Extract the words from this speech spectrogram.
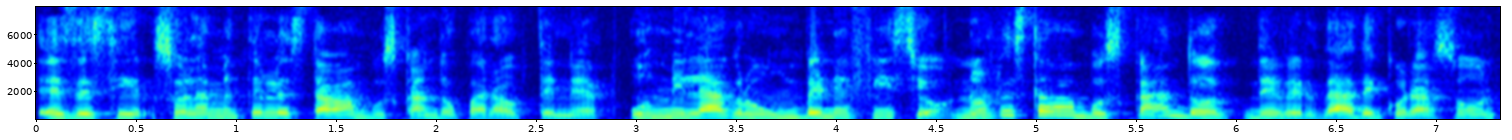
Es decir, solamente lo estaban buscando para obtener un milagro, un beneficio no lo estaban buscando de verdad de corazón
